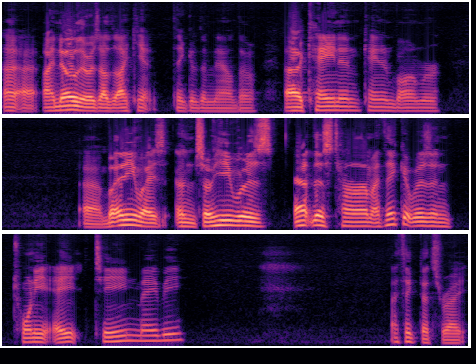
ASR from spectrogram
I, I, I know there was others. I can't think of them now though. Uh, Kanan, Kanan Bomber. Um, but anyways, and so he was at this time. I think it was in 2018, maybe. I think that's right.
